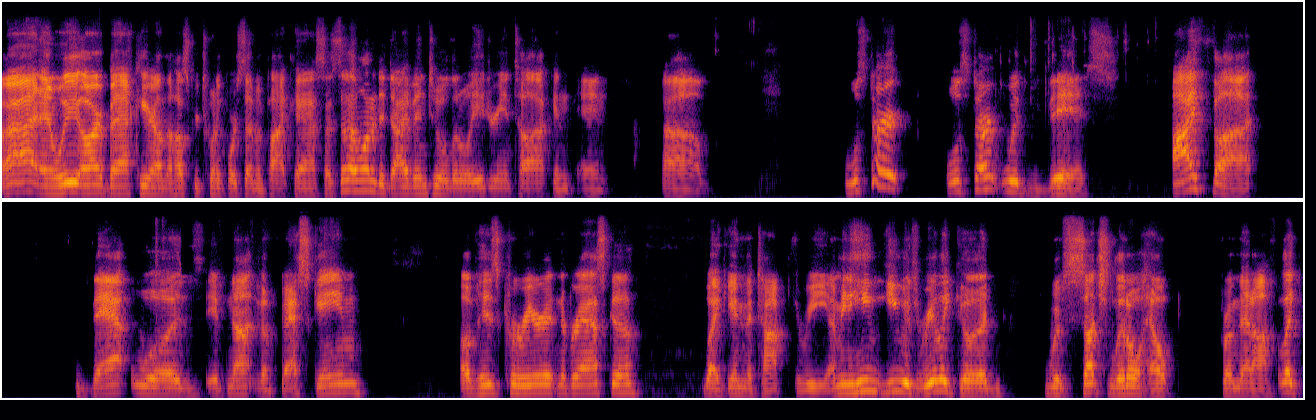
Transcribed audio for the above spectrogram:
All right, and we are back here on the Husker 24-7 podcast. I said I wanted to dive into a little Adrian talk and and um we'll start we'll start with this. I thought that was, if not the best game of his career at Nebraska, like in the top three. I mean, he he was really good with such little help from that off. Like,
